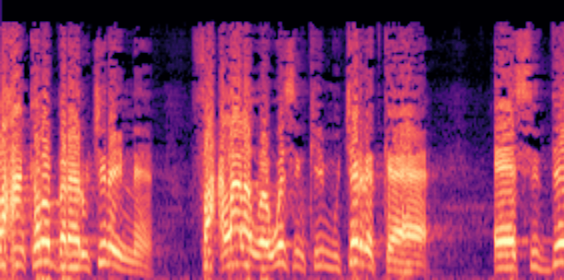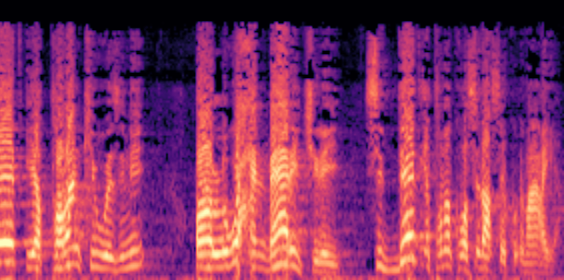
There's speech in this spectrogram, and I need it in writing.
waxaan kaloo baraarujinaynaa faclala waa wasinkii mujaradka ahaa ee sideed iyo tobankii wasni oo lagu xambaari jiray. Sideed iyo toban kuwa sidaasay ku imaanayaan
